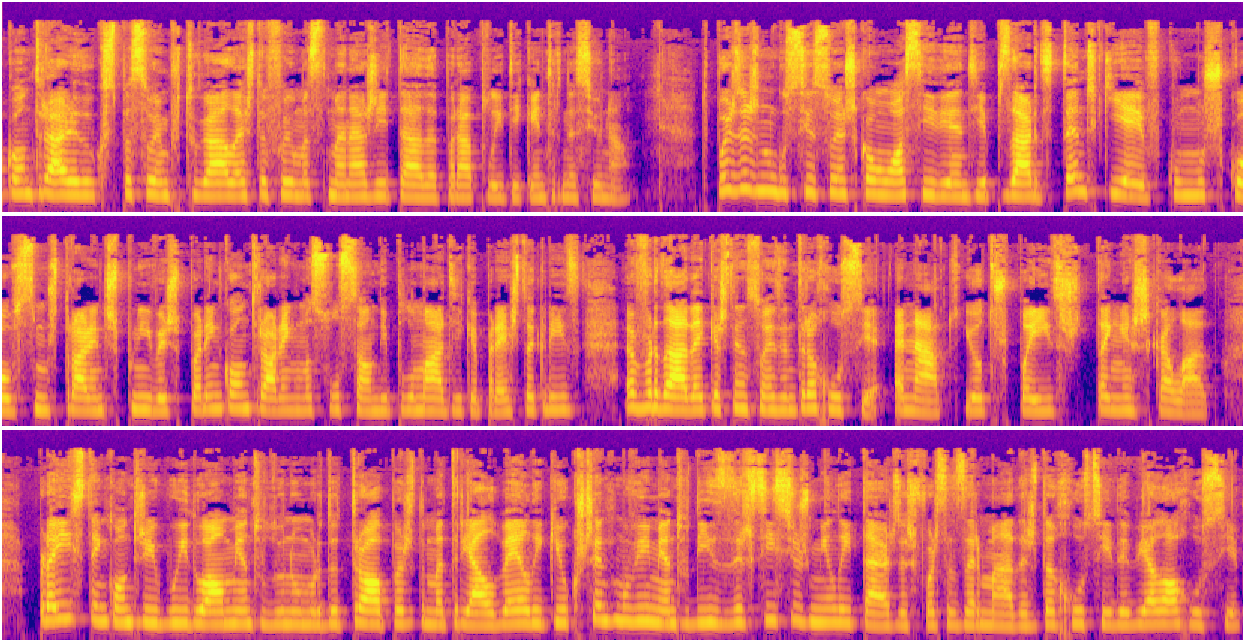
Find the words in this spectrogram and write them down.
contrário do que se passou em Portugal, esta foi uma semana agitada para a política internacional. Depois das negociações com o Ocidente e apesar de tanto Kiev como Moscou se mostrarem disponíveis para encontrarem uma solução diplomática para esta crise, a verdade é que as tensões entre a Rússia, a NATO e outros países têm escalado. Para isso tem contribuído o aumento do número de tropas, de material bélico e o crescente movimento de exercícios militares das Forças Armadas da Rússia e da Bielorrússia,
